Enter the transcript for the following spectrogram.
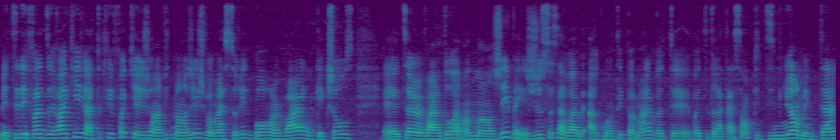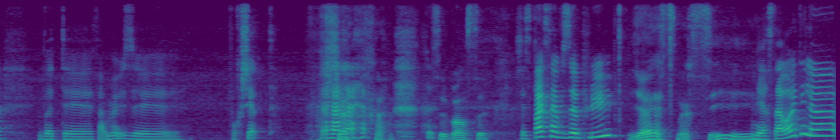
Mais tu sais, des fois, dire, ah, OK, à toutes les fois que j'ai envie de manger, je vais m'assurer de boire un verre ou quelque chose, euh, tu sais, un verre d'eau avant de manger. Ben juste ça, ça va augmenter pas mal votre, euh, votre hydratation puis diminuer en même temps votre euh, fameuse fourchette. fourchette. c'est bon, ça. J'espère que ça vous a plu. Yes, merci. Merci d'avoir été là.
